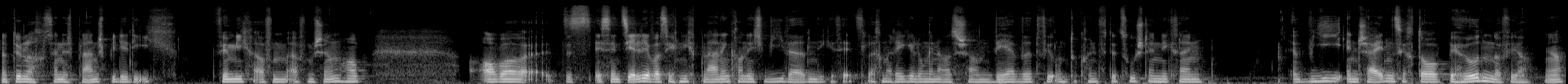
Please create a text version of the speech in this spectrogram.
Natürlich sind es Planspiele, die ich für mich auf dem, auf dem Schirm habe. Aber das Essentielle, was ich nicht planen kann, ist, wie werden die gesetzlichen Regelungen ausschauen? Wer wird für Unterkünfte zuständig sein? Wie entscheiden sich da Behörden dafür? Ja?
